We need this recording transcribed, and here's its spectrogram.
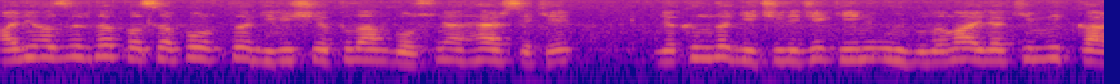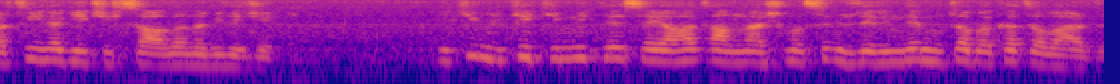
Ali hazırda pasaportla giriş yapılan Bosna Hersek'e, yakında geçilecek yeni uygulamayla kimlik kartıyla geçiş sağlanabilecek. İki ülke kimlikle seyahat anlaşması üzerinde mutabakata vardı.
